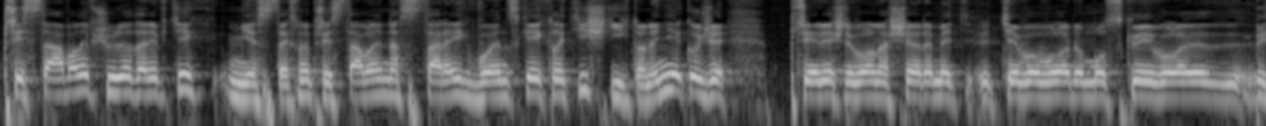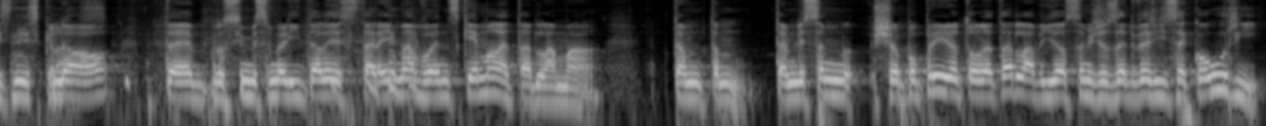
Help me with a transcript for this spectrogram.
přistávali všude tady v těch městech, jsme přistávali na starých vojenských letištích. To není jako, že přijedeš nebo na šereme tě vole do Moskvy, vole... Business class. No, to je, prosím, my jsme lítali starýma vojenskýma letadlama. Tam, tam, tam, když jsem šel poprvé do toho letadla, viděl jsem, že ze dveří se kouří.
